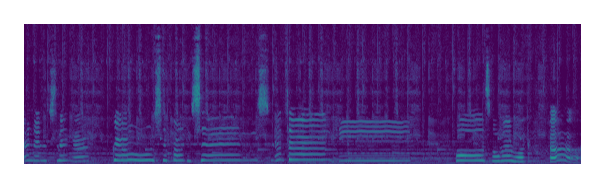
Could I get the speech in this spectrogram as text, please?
a little singer goes upon the sands, and then he falls over rock. Ah.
